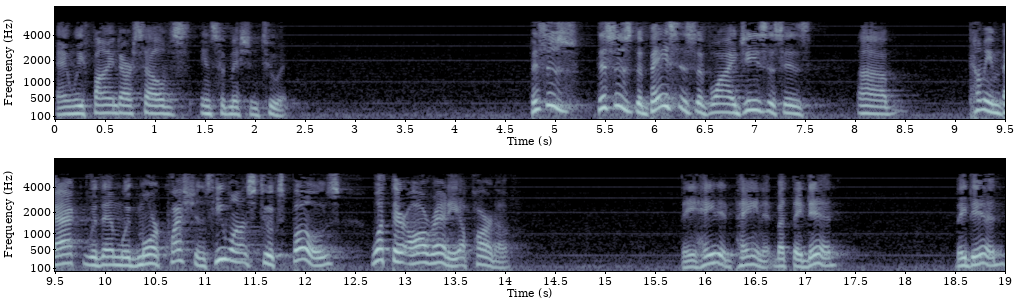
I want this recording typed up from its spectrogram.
and we find ourselves in submission to it. This is, this is the basis of why Jesus is uh, coming back with them with more questions. He wants to expose what they're already a part of. They hated paying it, but they did. They did.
